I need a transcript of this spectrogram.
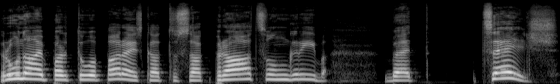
Runāja par to pareizi, kā tu saki, prāts un griba, bet ceļš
